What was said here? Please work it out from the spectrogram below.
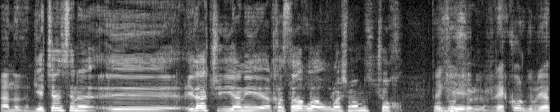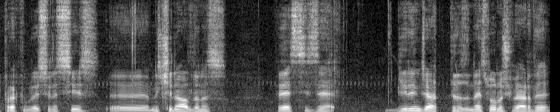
Anladım. Geçen sene e, ilaç yani hastalıkla uğraşmamız çok uzun Peki sürdü. rekor gübre yaprak gübresini siz e, niçin aldınız? Ve size birinci attığınız ne sonuç verdi?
